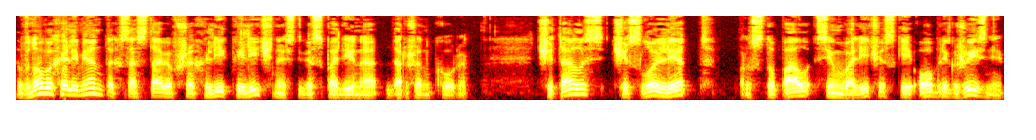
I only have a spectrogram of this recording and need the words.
В новых элементах, составивших лик и личность господина Даржанкура, читалось число лет, проступал символический облик жизни,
